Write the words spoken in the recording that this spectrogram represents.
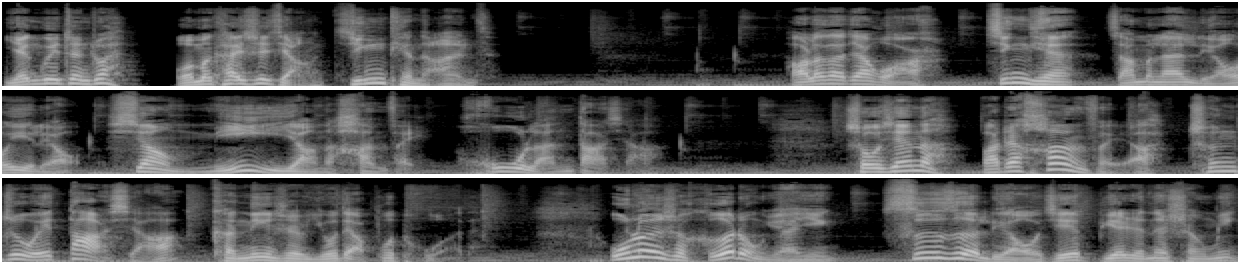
言归正传，我们开始讲今天的案子。好了，大家伙儿，今天咱们来聊一聊像谜一样的悍匪呼兰大侠。首先呢，把这悍匪啊称之为大侠，肯定是有点不妥的。无论是何种原因，私自了结别人的生命，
